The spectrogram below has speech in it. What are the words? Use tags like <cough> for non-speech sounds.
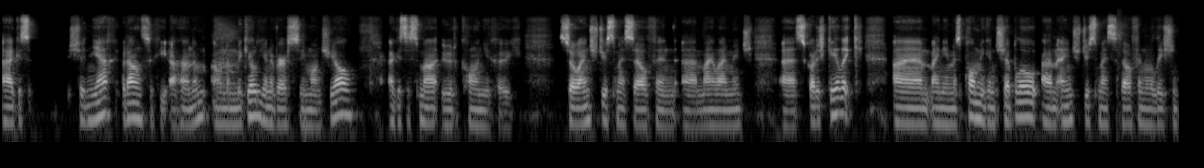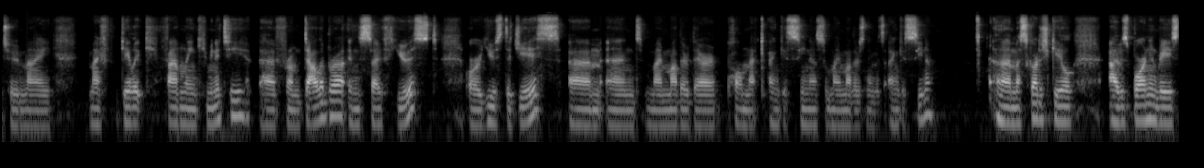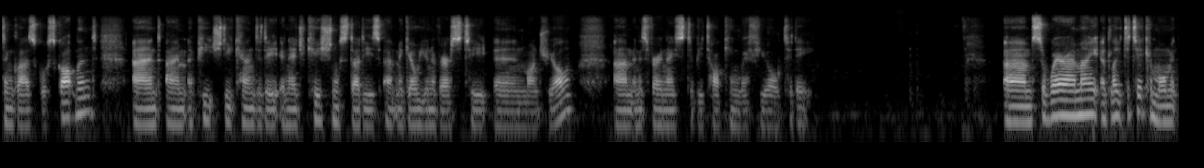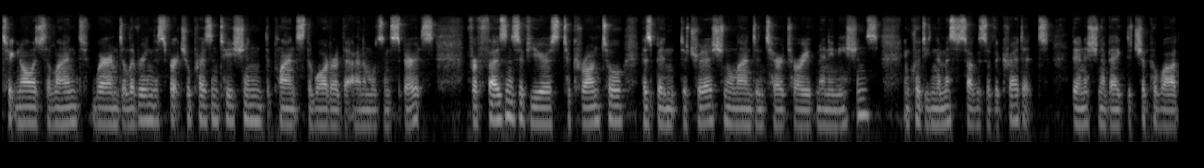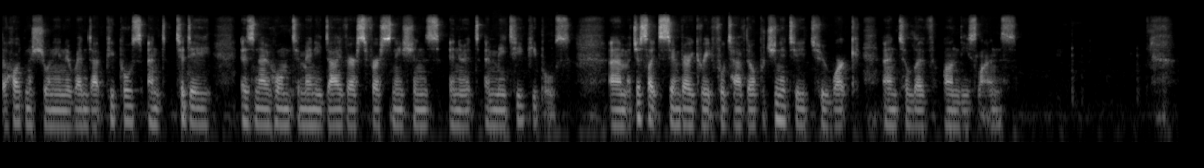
agus sinneach ransaí a hanam an McGill University Montreal agus is má úr cáine chuig. So I introduced myself in uh, my language, uh, Scottish Gaelic. Um, my name is Paul Meighan Chiblo. Um, I introduced myself in relation to my my Gaelic family and community uh, from Dalibra in South Uist or Uist Jace, um, and my mother there, Paul Mac Angusina. So my mother's name is Angusina. I'm a Scottish Gael. I was born and raised in Glasgow, Scotland, and I'm a PhD candidate in educational studies at McGill University in Montreal. Um, and it's very nice to be talking with you all today. Um, so where am I? I'd like to take a moment to acknowledge the land where I'm delivering this virtual presentation, the plants, the water, the animals and spirits. For thousands of years, Toronto has been the traditional land and territory of many nations, including the Mississaugas of the Credit, the Anishinaabeg, the Chippewa, the Haudenosaunee and the Wendat peoples, and today is now home to many diverse First Nations, Inuit and Métis peoples. Um, I'd just like to say I'm very grateful to have the opportunity to work and to live on these lands.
